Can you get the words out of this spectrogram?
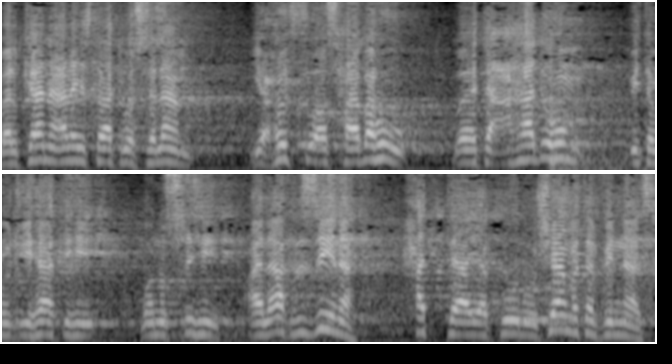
بل كان عليه الصلاة والسلام يحث أصحابه ويتعهدهم بتوجيهاته ونصحه على أخذ الزينة حتى يكونوا شامة في الناس.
